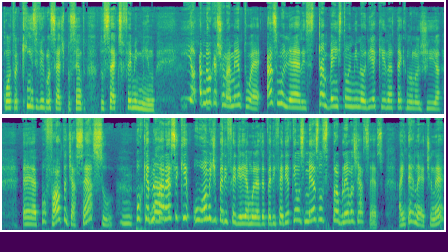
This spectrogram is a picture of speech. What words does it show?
contra 15,7% do sexo feminino. E o meu questionamento é: as mulheres também estão em minoria aqui na tecnologia é, por falta de acesso? Hum, Porque me parece que o homem de periferia e a mulher da periferia têm os mesmos problemas de acesso à internet, né?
